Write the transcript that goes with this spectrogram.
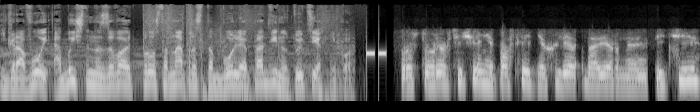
Игровой обычно называют просто-напросто более продвинутую технику. Просто уже в течение последних лет, наверное, пяти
